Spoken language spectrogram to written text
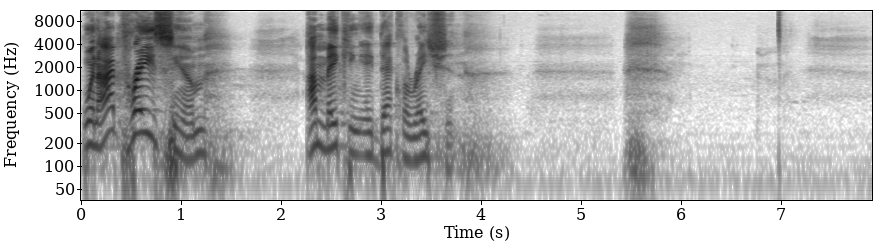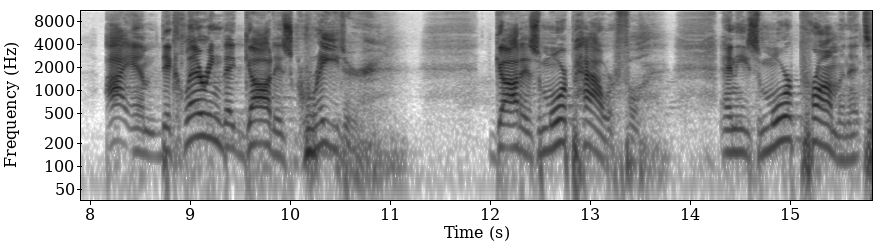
When I praise Him, I'm making a declaration. I am declaring that God is greater, God is more powerful, and He's more prominent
